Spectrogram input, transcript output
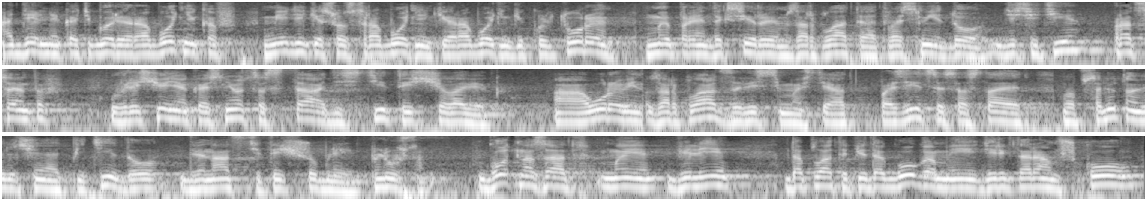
отдельные категории работников, медики, соцработники, работники культуры. Мы проиндексируем зарплаты от 8 до 10 процентов. Увеличение коснется 110 тысяч человек. а уровень зарплат в зависимости от позиции составит в абсолютном величине от 5 до 12 тысяч рублей плюсом. Год назад мы ввели доплаты педагогам и директорам школ,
